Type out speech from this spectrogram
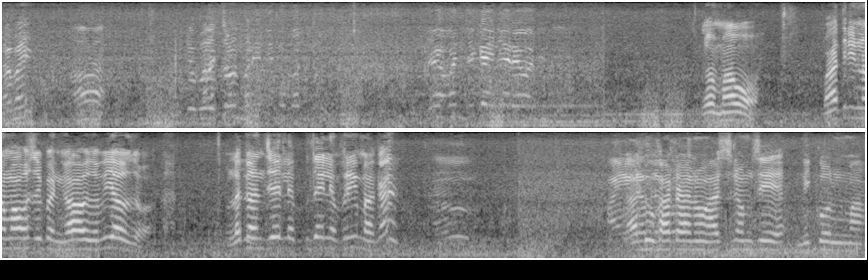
હા ભાઈ? હા. યુટ્યુબર છો ને. ભરી દીધું બધું જગ્યાએ ને રહેવા દીધું. જો માવો પાંત્રી નો માવો છે પણ ખાવો તો બી આવજો. લગન છે એટલે બધાને ફ્રીમાં કા? લાડુ ખાટાનો આશ્રમ છે નિકોલમાં.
